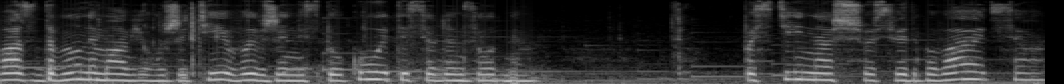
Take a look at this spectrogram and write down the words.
вас давно немає в його житті, ви вже не спілкуєтесь один з одним. Постійно щось відбувається.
